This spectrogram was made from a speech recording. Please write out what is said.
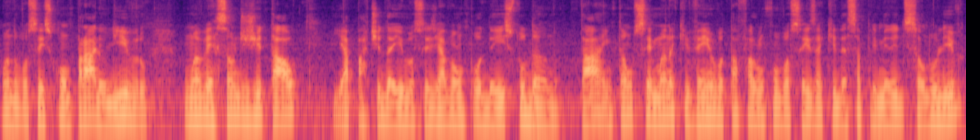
quando vocês comprarem o livro uma versão digital e a partir daí vocês já vão poder ir estudando, tá? Então semana que vem eu vou estar tá falando com vocês aqui dessa primeira edição do livro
